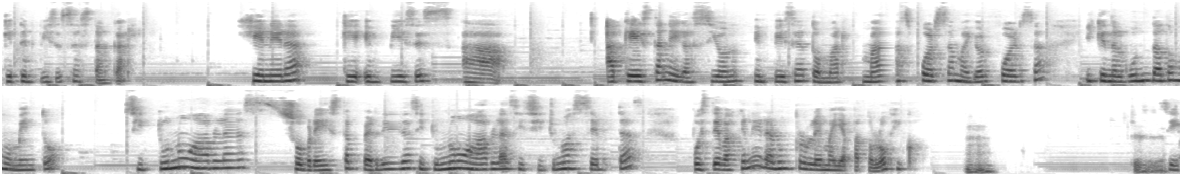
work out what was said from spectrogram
que te empieces a estancar, genera que empieces a a que esta negación empiece a tomar más fuerza, mayor fuerza y que en algún dado momento, si tú no hablas sobre esta pérdida, si tú no hablas y si tú no aceptas, pues te va a generar un problema ya patológico. sí,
